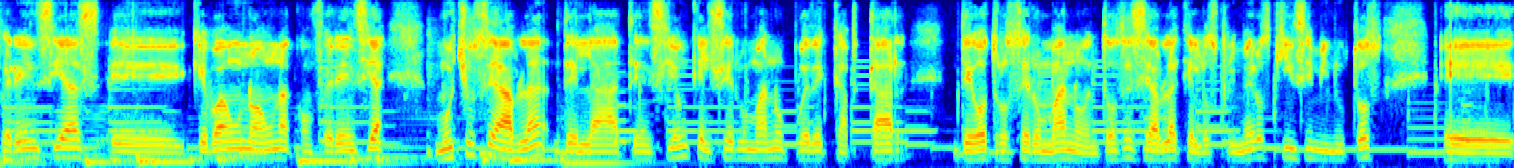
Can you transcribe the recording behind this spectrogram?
conferencias, eh, que va uno a una conferencia, mucho se habla de la atención que el ser humano puede captar de otro ser humano. Entonces se habla que los primeros 15 minutos eh,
